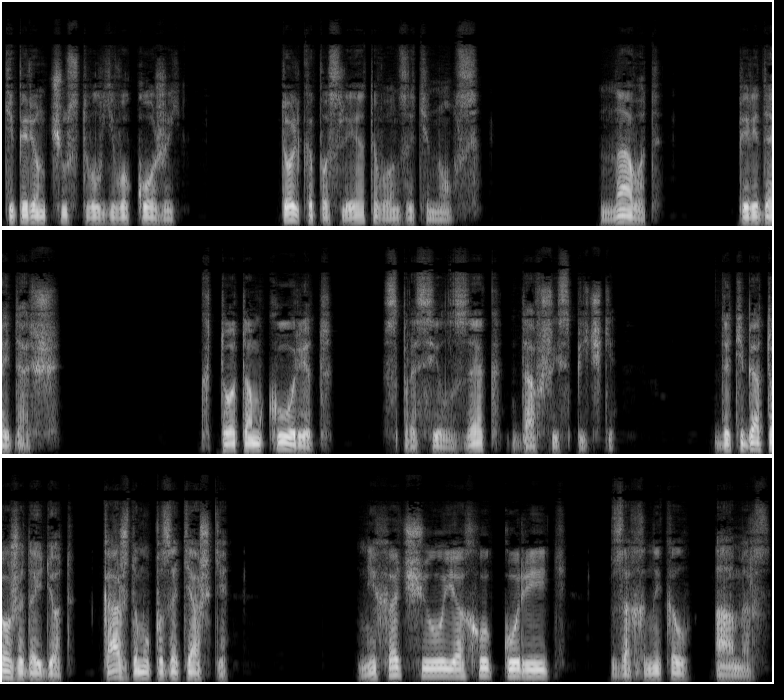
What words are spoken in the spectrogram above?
Теперь он чувствовал его кожей. Только после этого он затянулся. — На вот, передай дальше. — Кто там курит? — спросил зэк, давший спички. — До тебя тоже дойдет, каждому по затяжке. — Не хочу я ху курить, — захныкал Амерс.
